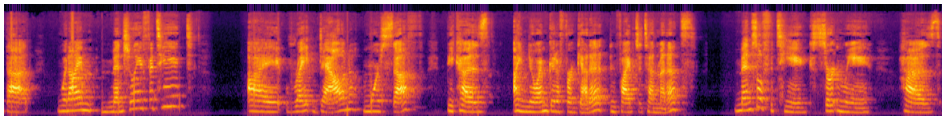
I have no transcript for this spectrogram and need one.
that when I'm mentally fatigued, I write down more stuff because I know I'm going to forget it in five to 10 minutes mental fatigue certainly has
